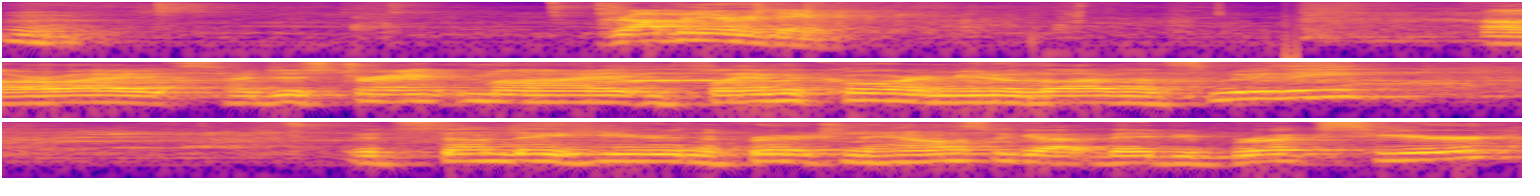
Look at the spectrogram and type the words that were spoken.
Hmm. Dropping everything. All right, so I just drank my Inflammacore Immunoglobulin smoothie. It's Sunday here in the Fredrickson house. We got Baby Brooks here.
